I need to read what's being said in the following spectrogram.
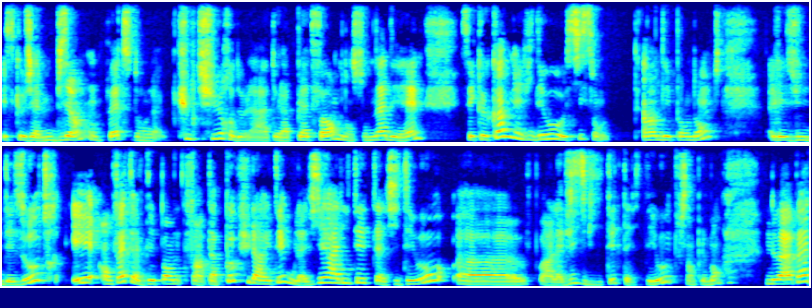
Et ce que j'aime bien, en fait, dans la culture de la, de la plateforme, dans son ADN, c'est que comme les vidéos aussi sont indépendantes les unes des autres, et en fait, elles dépendent, enfin, ta popularité ou la viralité de ta vidéo, euh, la visibilité de ta vidéo, tout simplement, ne va pas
